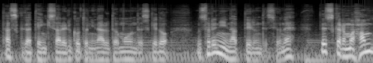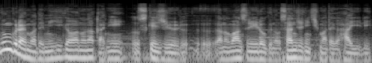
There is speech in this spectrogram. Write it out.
タスクが転記されることになると思うんですけどそれになってるんですよね。ですからまあ半分ぐらいまで右側の中にスケジュールあのマンスリーログの30日までが入り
